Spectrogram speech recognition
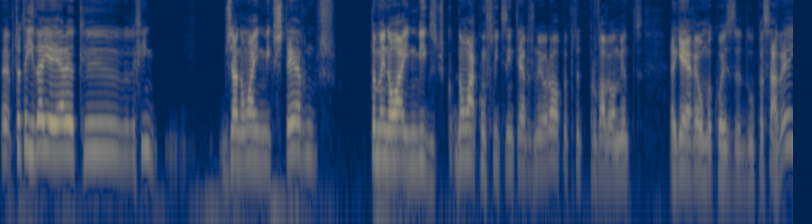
Eh, Portanto, a ideia era que, enfim, já não há inimigos externos, também não há inimigos, não há conflitos internos na Europa, portanto, provavelmente a guerra é uma coisa do passado. É,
